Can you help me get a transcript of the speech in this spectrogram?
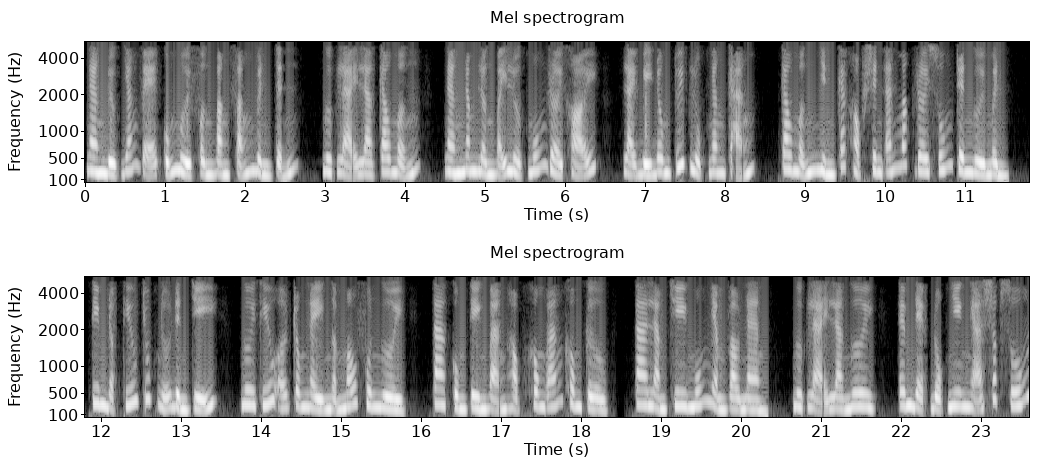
nàng được dáng vẻ cũng 10 phần bằng phẳng bình tĩnh, ngược lại là cao mẫn, nàng năm lần bảy lượt muốn rời khỏi, lại bị đông tuyết lục ngăn cản, cao mẫn nhìn các học sinh ánh mắt rơi xuống trên người mình, tim đập thiếu chút nữa đình chỉ, ngươi thiếu ở trong này ngậm máu phun người, ta cùng tiền bạn học không oán không cừu, ta làm chi muốn nhầm vào nàng, ngược lại là ngươi, em đẹp đột nhiên ngã sắp xuống,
